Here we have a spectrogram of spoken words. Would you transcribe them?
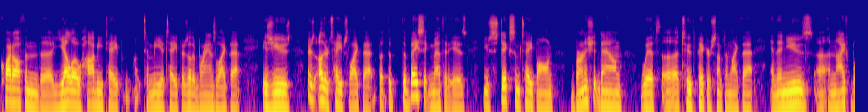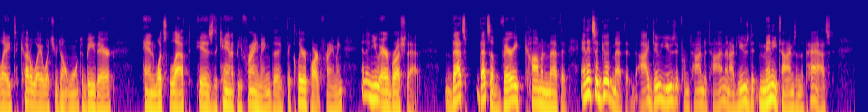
quite often the yellow hobby tape, Tamiya tape, there's other brands like that, is used. There's other tapes like that, but the, the basic method is you stick some tape on, burnish it down with a toothpick or something like that, and then use a knife blade to cut away what you don't want to be there. And what's left is the canopy framing, the, the clear part framing, and then you airbrush that. that's, that's a very common method and it's a good method. I do use it from time to time and I've used it many times in the past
